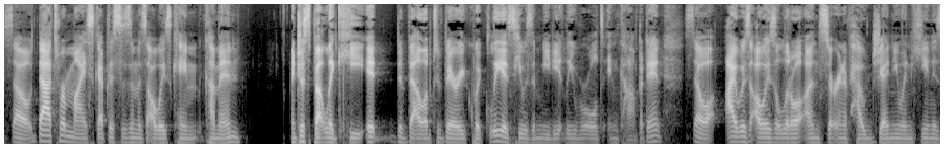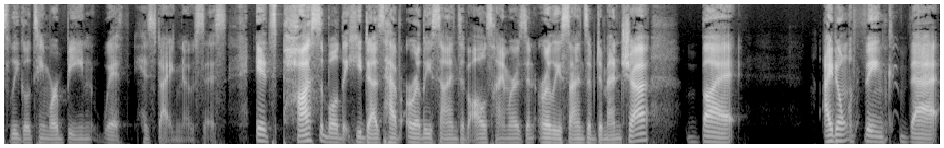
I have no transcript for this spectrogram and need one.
So that's where my skepticism has always came come in. It just felt like he it developed very quickly as he was immediately ruled incompetent. So I was always a little uncertain of how genuine he and his legal team were being with his diagnosis. It's possible that he does have early signs of Alzheimer's and early signs of dementia, but I don't think that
